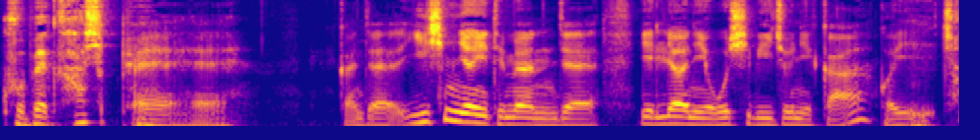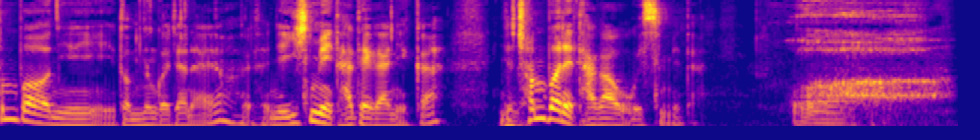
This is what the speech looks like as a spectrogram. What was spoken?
940회. 네. 그러니까 이제 20년이 되면 이제 1년이 52주니까 거의 음. 1000번이 넘는 거잖아요. 그래서 이제 20년이 다 돼 가니까 이제 1000번에 다가오고 있습니다. 와.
